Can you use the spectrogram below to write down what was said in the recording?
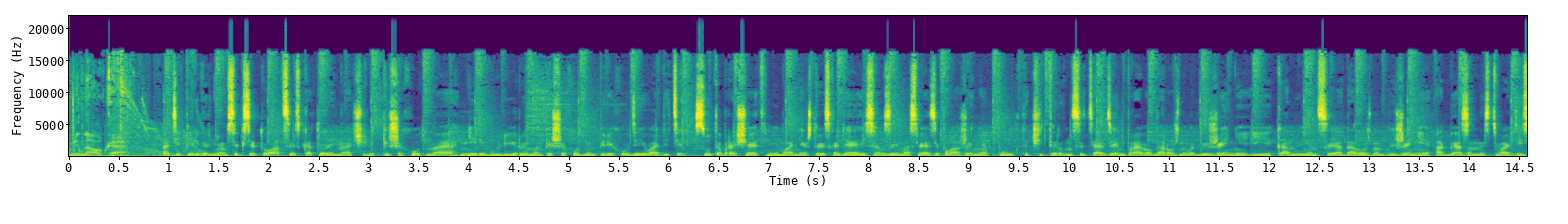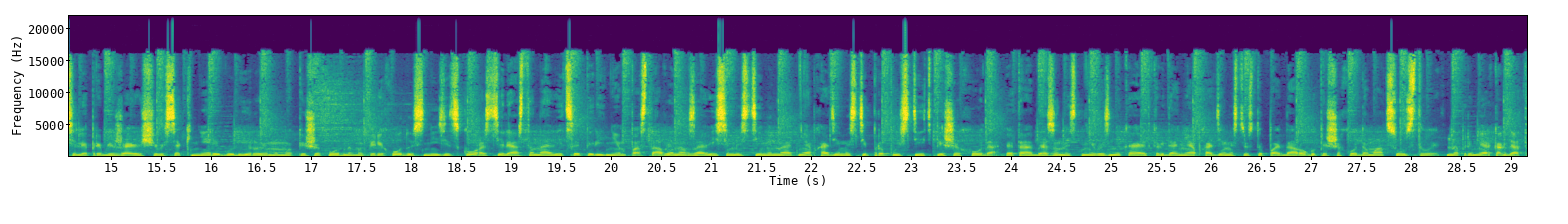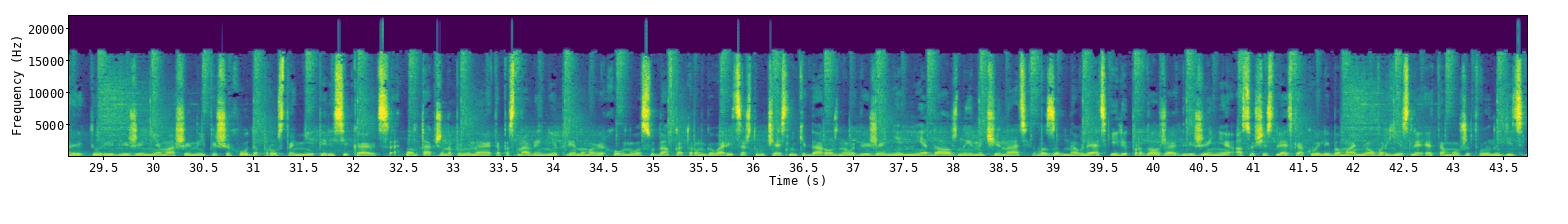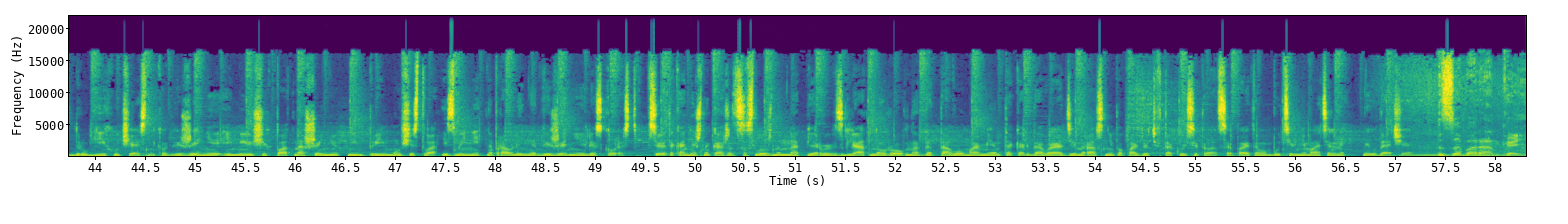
Автонапоминалка. А теперь вернемся к ситуации, с которой начали. Пешеход на нерегулируемом пешеходном переходе и водитель. Суд обращает внимание, что исходя из взаимосвязи положения пункта 14.1 правил дорожного движения и Конвенции о дорожном движении, обязанность водителя, приближающегося к нерегулируемому пешеходному переходу, снизить скорость или остановиться перед ним, поставлена в зависимости именно от необходимости пропустить пешехода. Эта обязанность не возникает, когда необходимость уступать дорогу пешеходам отсутствует. Например, когда траектории движения машины и пешехода просто не пересекаются. Он также напоминает о постановлении Пленума Верховного Суда, в котором говорится, что участники дорожного движения не должны начинать, возобновлять или продолжать движение, осуществлять какой-либо маневр, если это может вынудить других участников движения, имеющих по отношению к ним преимущество, изменить направление движения или скорость. Все это, конечно, кажется сложным на первый взгляд, но ровно до того момента, когда вы один раз не попадете в такую ситуацию. Поэтому будьте внимательны и удачи. За баранкой.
